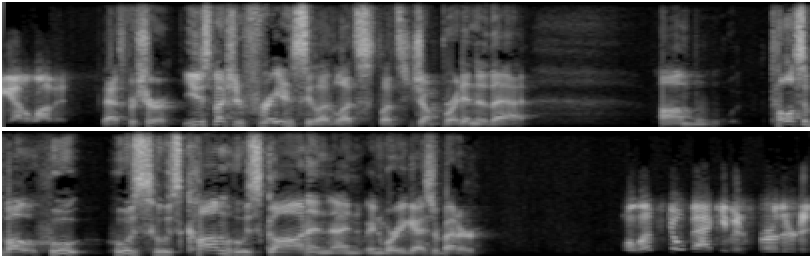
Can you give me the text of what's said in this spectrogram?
you got to love it. That's for sure. You just mentioned free agency. Let, let's let's jump right into that. Um, tell us about who who's who's come, who's gone, and, and, and where you guys are better. Well, let's go back even further to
